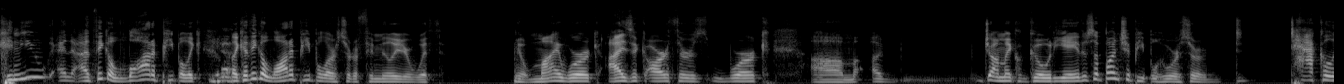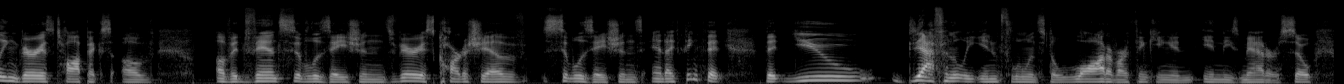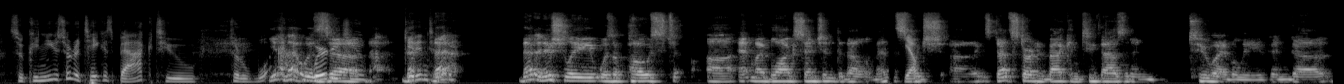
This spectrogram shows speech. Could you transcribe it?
can you and i think a lot of people like yeah. like i think a lot of people are sort of familiar with you know my work isaac arthur's work um, uh, john michael godier. There's a bunch of people who are sort of d- tackling various topics of of advanced civilizations, various Kardashev civilizations, and I think that that you definitely influenced a lot of our thinking in in these matters. So so can you sort of take us back to sort of yeah, that was, where did uh, you that, get into that, that? That initially was a post uh, at my blog Sentient Developments, yep. which uh, that started back in 2002, I believe, and uh,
